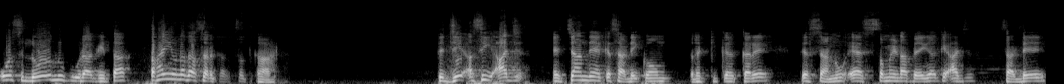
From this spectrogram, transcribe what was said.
ਉਸ ਲੋੜ ਨੂੰ ਪੂਰਾ ਕੀਤਾ, ਤਾਂ ਹੀ ਉਹਨਾਂ ਦਾ ਸਤਕਾਰ। ਤੇ ਜੇ ਅਸੀਂ ਅੱਜ ਇਹ ਚਾਹੁੰਦੇ ਹਾਂ ਕਿ ਸਾਡੀ ਕੌਮ ਤਰੱਕੀ ਕ- ਕਰੇ, ਤੇ ਸਾਨੂੰ ਇਹ ਸਮਝਣਾ ਪਏਗਾ ਕਿ ਅੱਜ ਸਾਡੇ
